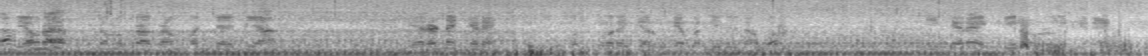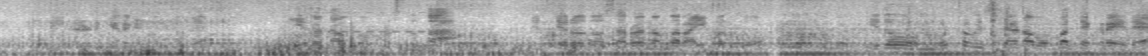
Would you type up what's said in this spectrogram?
ದೇವರಾಯ ಸಮುದ್ರ ಗ್ರಾಮ ಪಂಚಾಯಿತಿಯ ಎರಡನೇ ಕೆರೆ ಒತ್ತುವರಿ ಕೆರೆಗೆ ಬಂದಿದ್ದೀವಿ ನಾವು. ಈ ಕೆರೆ ಕೀಲೂರು ಕೆರೆ. ಈ ಎರಡು ಕೆರೆಗೆ ಬರ್ತದೆ ಈಗ ನಾವು ಪ್ರಸ್ತುತ ನಿಂತಿರೋದು ಸರ್ವೆ ನಂಬರ್ ಐವತ್ತು. ಇದು ಒಟ್ಟು ವಿಸ್ತೀರ್ಣ ಒಂಬತ್ತು ಎಕರೆ ಇದೆ.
